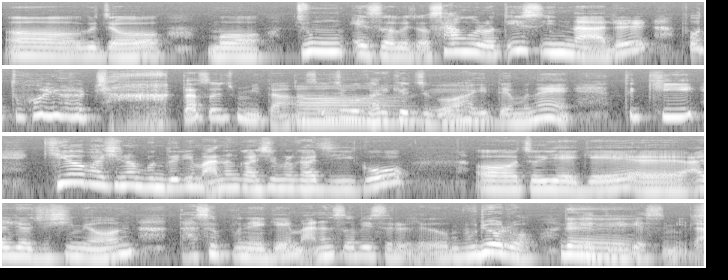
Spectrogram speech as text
어 그죠 뭐 중에서 그죠 상으로 뛸 수 있나를 포트폴리오를 쫙 다 써줍니다. 아, 써주고 가르쳐주고 네. 하기 때문에 특히 기업 하시는 분들이 많은 관심을 가지고 어 저희에게 에, 알려주시면 다섯 분에게 많은 서비스를 어, 무료로 네. 해드리겠습니다.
